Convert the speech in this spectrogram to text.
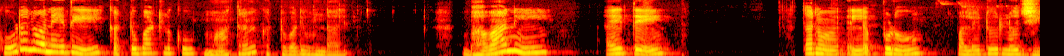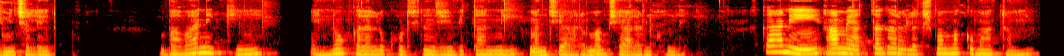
కూడలు అనేది కట్టుబాట్లకు మాత్రమే కట్టుబడి ఉండాలి. భవానీ అయితే తను ఎల్లప్పుడూ పల్లెటూరులో జీవించలేదు. భవానీకి ఎన్నో కలలు కూర్చిన జీవితాన్ని మంచి ఆరంభం చేయాలనుకుంది. కానీ ఆమె అత్తగారు లక్ష్మమ్మకు మాత్రం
